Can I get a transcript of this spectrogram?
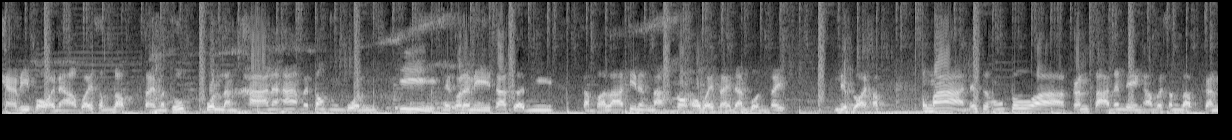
carry boy นะครับไว้สำหรับใส่บรรทุกบนหลังคานะฮะไม่ต้องกังวลที่ในกรณีถ้าเกิดมีสัมภาระที่หนักๆก็เอาไว้ใส่ด้านบนได้เรียบร้อยครับลงมาในส่วนของตัวกันสาดนั่นเองครับไว้สำหรับกัน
